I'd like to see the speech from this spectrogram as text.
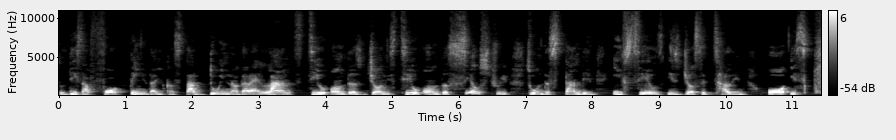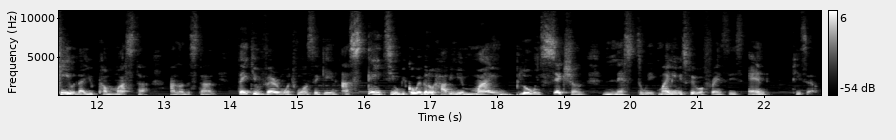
So these are four things that you can start doing now that I learned still on this journey, still on the sales trip to understanding if sales is just a talent or a skill that you can master and understand. Thank you very much once again and stay tuned because we're going to be having a mind blowing section next week. My name is Favour Francis and peace out.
